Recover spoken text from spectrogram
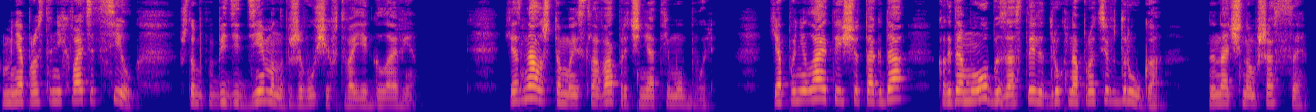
«У меня просто не хватит сил, чтобы победить демонов, живущих в твоей голове». Я знала, что мои слова причинят ему боль. Я поняла это еще тогда, когда мы оба застыли друг напротив друга на ночном шоссе.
